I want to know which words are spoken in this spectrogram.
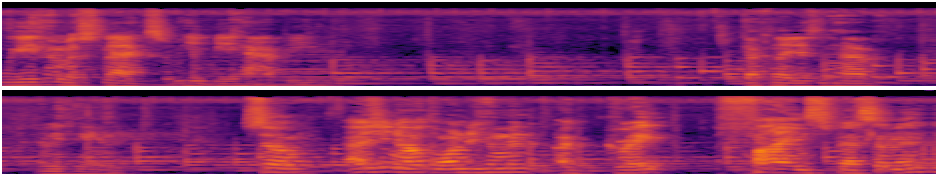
We gave him a snack so he'd be happy definitely doesn't have anything in it. So, as you know, the Wonder Human, a great, fine specimen,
